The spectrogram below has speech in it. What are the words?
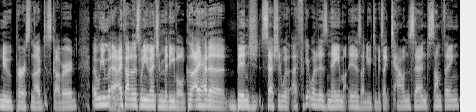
new person that I've discovered. Uh, we, Mhm. I thought of this when you mentioned medieval because I had a binge session with I forget what his name is on YouTube. It's like Townsend something.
